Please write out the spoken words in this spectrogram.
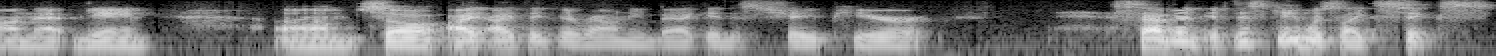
on that game. Um, so I, I think they're rounding back into shape here. Seven. If this game was like six,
